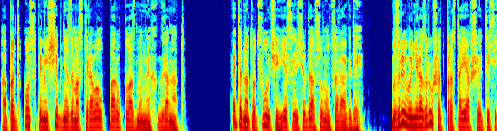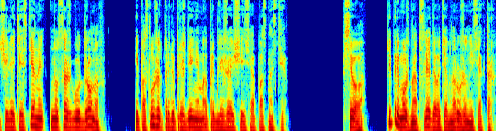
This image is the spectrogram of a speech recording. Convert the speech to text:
а под осыпями щебня замаскировал пару плазменных гранат. Это на тот случай, если сюда сунутся рагды. Взрывы не разрушат простоявшие тысячелетия стены, но сожгут дронов, и послужит предупреждением о приближающейся опасности. Все, теперь можно обследовать обнаруженный сектор.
